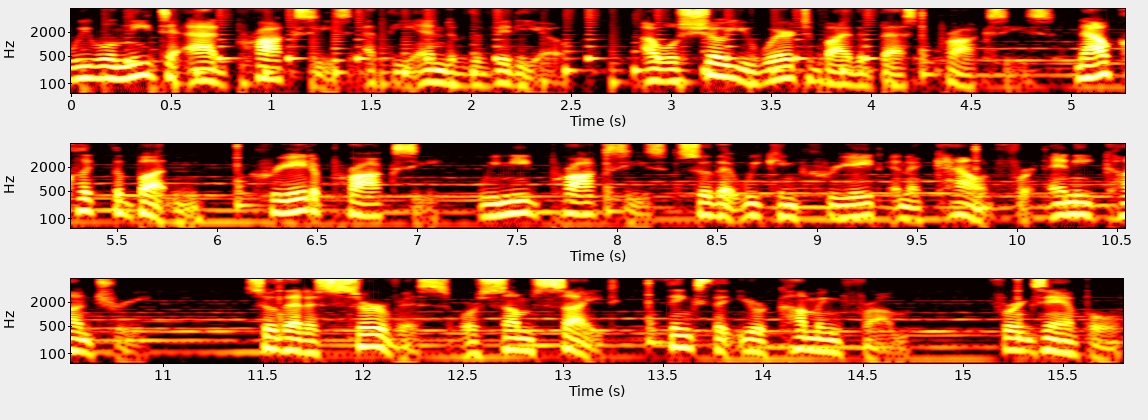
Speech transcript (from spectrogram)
We will need to add proxies at the end of the video. I will show you where to buy the best proxies. Now click the button, Create a Proxy. We need proxies so that we can create an account for any country, so that a service or some site thinks that you're coming from, for example,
